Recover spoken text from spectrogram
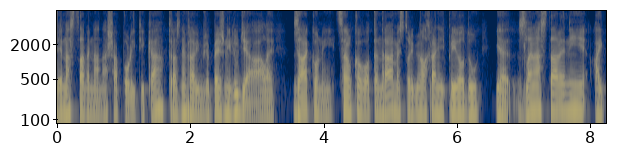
je nastavená naša politika. Teraz nevravím, že bežní ľudia, ale zákony, celkovo ten rámec, ktorý by mal chrániť prírodu, je zle nastavený, aj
